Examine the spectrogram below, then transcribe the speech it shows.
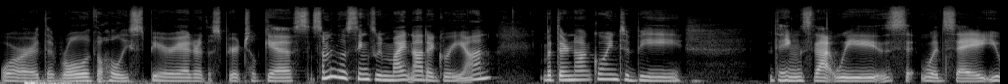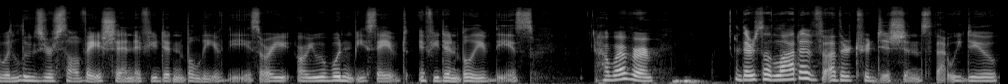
or the role of the Holy Spirit or the spiritual gifts. Some of those things we might not agree on, but they're not going to be things that we would say you would lose your salvation if you didn't believe these or you, or you wouldn't be saved if you didn't believe these. However, there's a lot of other traditions that we do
